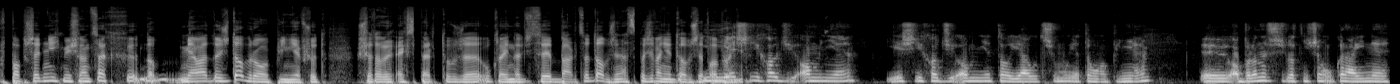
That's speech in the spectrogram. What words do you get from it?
w poprzednich miesiącach no, miała dość dobrą opinię wśród światowych ekspertów, że Ukraina radzi sobie bardzo dobrze, nadspodziewanie dobrze po obronie. Jeśli chodzi o mnie, jeśli chodzi o mnie, to ja utrzymuję tą opinię. Y, obronę przeciwlotniczą Ukrainy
